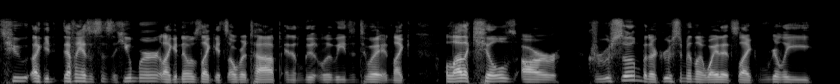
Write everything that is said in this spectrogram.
too like it definitely has a sense of humor like it knows like it's over the top and it really leads into it and like a lot of kills are gruesome but they're gruesome in a way that's like really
